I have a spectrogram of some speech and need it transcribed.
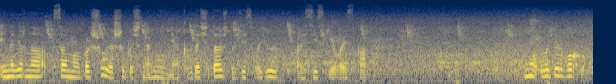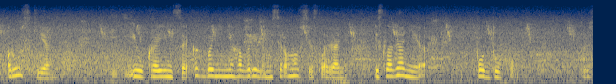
И, наверное, самое большое ошибочное мнение, когда считают, что здесь воюют российские войска. Ну, во-первых, русские и, украинцы, как бы они ни говорили, мы все равно все славяне. И славяне по духу. То есть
